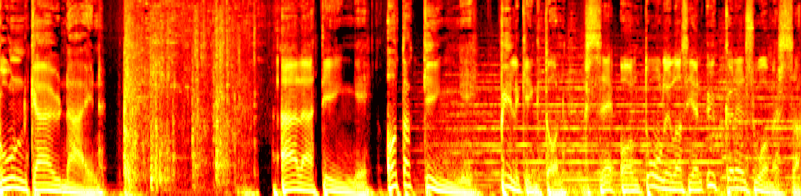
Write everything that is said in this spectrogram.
Kun käy näin. Älä tingi, ota kingi. Pilkington, se on tuulilasien ykkönen Suomessa.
